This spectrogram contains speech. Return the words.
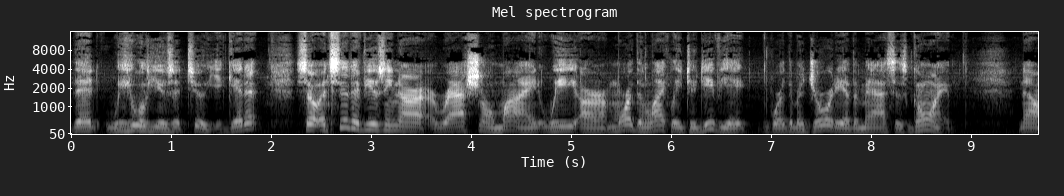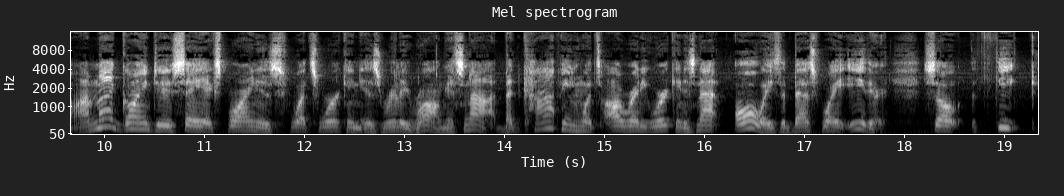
then we will use it too. You get it? So instead of using our rational mind, we are more than likely to deviate where the majority of the mass is going. Now, I'm not going to say exploring is what's working is really wrong. It's not. But copying what's already working is not always the best way either. So think,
